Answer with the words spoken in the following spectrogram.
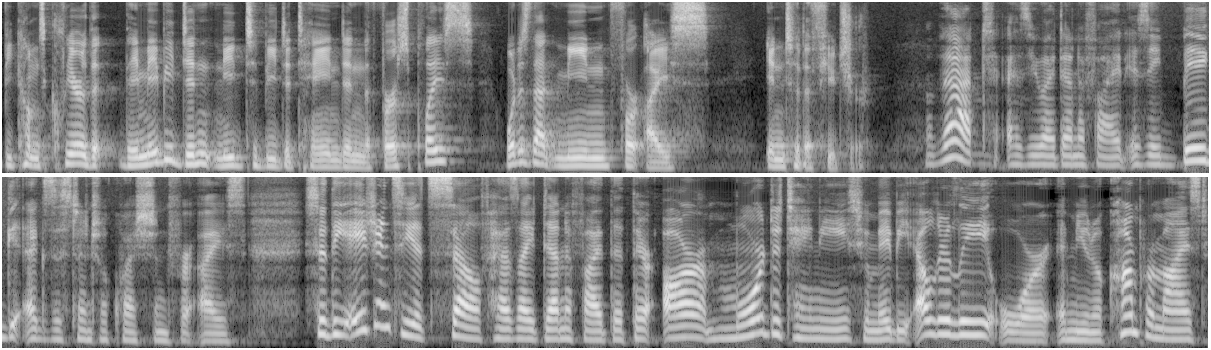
becomes clear that they maybe didn't need to be detained in the first place, what does that mean for ICE into the future? That, as you identified, is a big existential question for ICE. So the agency itself has identified that there are more detainees who may be elderly or immunocompromised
